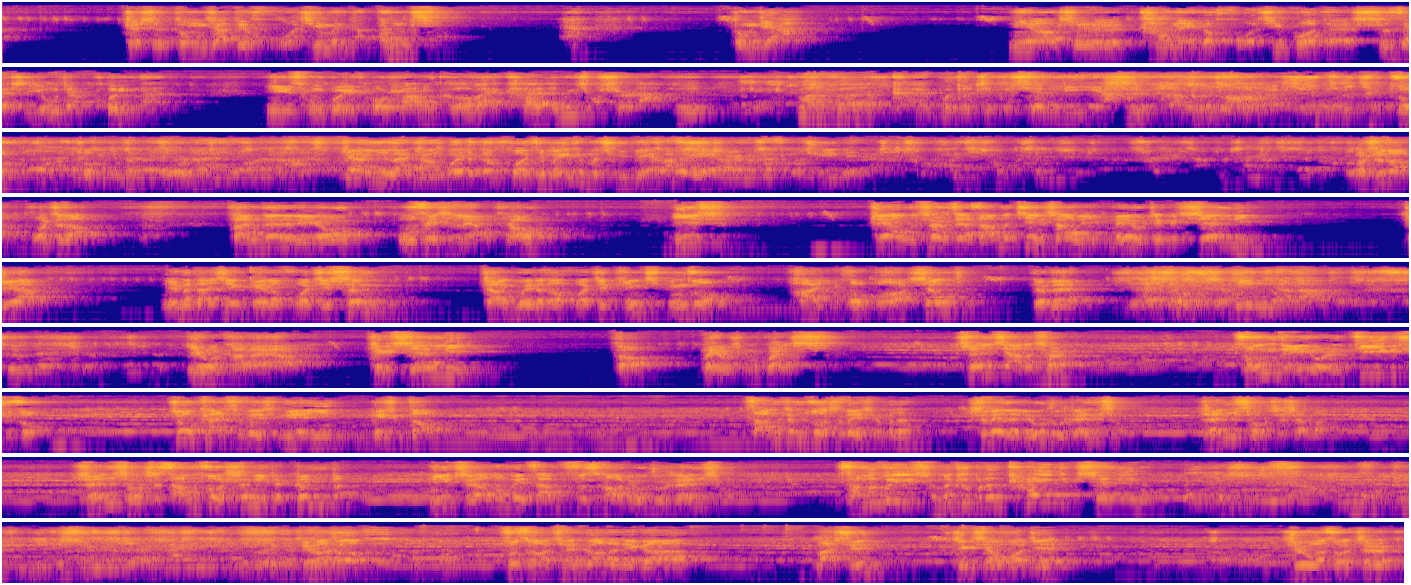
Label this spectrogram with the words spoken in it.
这是东家对伙计们的恩情。东家，你要是看哪个伙计过得实在是有点困难。你从柜头上格外开恩就是了，万万开不得这个先例呀！是啊，坐坐。这样一来，掌柜的跟伙计没什么区别了。对呀，这什么区别？我知道，我知道，反对的理由无非是两条：一是这样的事儿在咱们晋商里没有这个先例；第二，你们担心给了伙计身股。掌柜的和伙计平起平坐，怕以后不好相处，对不对？是定的了，对不对？依我看来啊，这个先例倒没有什么关系。天下的事儿，总得有人第一个去做，就看是为什么原因，为什么道理。咱们这么做是为什么呢？是为了留住人手。人手是什么？人手是咱们做生意的根本。你只要能为咱们富次号留住人手。咱们为什么就不能开这个先例呢？比方说，富次号钱庄的那个马群，这个小伙计，据我所知，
